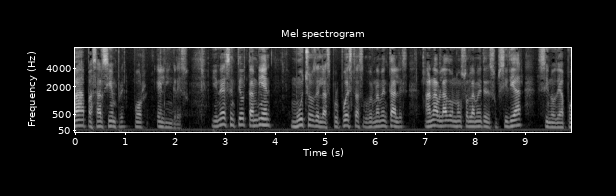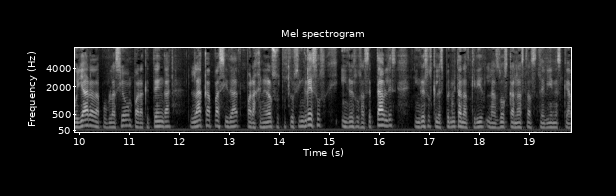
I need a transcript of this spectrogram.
va a pasar siempre por el ingreso. Y en ese sentido también muchas de las propuestas gubernamentales han hablado no solamente de subsidiar, sino de apoyar a la población para que tenga la capacidad para generar sus propios ingresos, ingresos aceptables, ingresos que les permitan adquirir las dos canastas de bienes que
